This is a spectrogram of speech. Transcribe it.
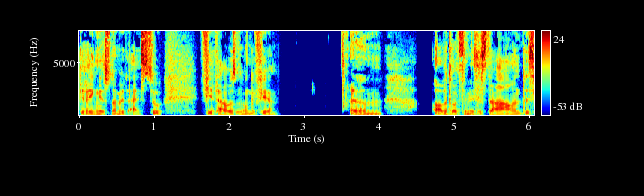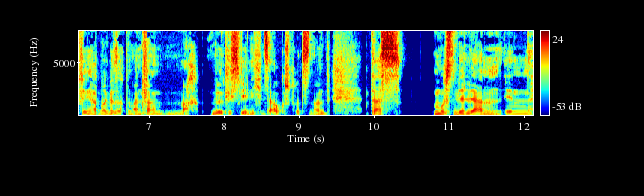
gering ist, nur mit 1 zu 4000 ungefähr. Ähm, aber trotzdem ist es da und deswegen hat man gesagt am Anfang, mach möglichst wenig ins Auge spritzen. Und das mussten wir lernen in,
